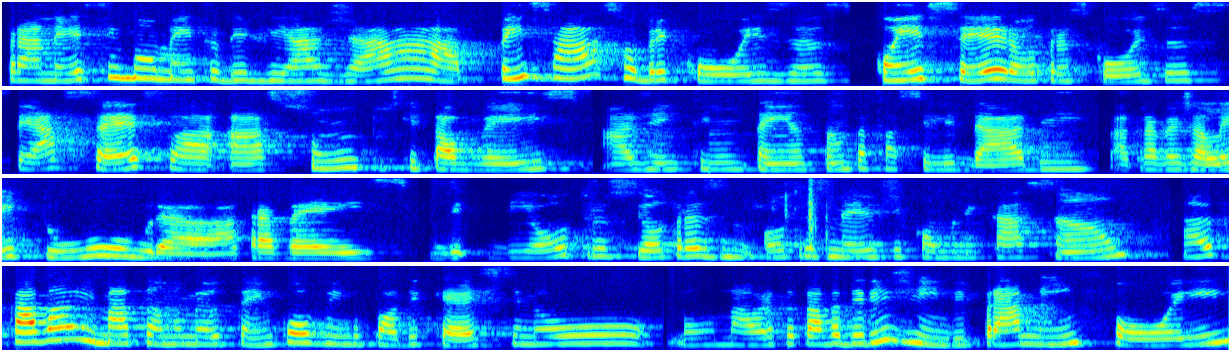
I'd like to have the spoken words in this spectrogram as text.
para nesse momento de viajar, pensar sobre coisas, conhecer outras coisas, ter acesso a, a, assuntos que talvez a gente não tenha tanta facilidade através da leitura, através de, de outros, de outras, outros meios de comunicação. Eu ficava aí matando meu tempo ouvindo podcast no, no na hora que eu estava dirigindo. E para mim foi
